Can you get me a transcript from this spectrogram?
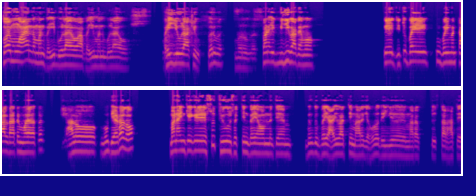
તોય હું આવ્યો ને તો મને ભાઈ બોલાયો આ ભાઈ મને બોલાયો. ભાઈ જેવું રાખ્યું બરોબર? બરોબર. પણ એક બીજી વાત એમાં કે જીતુભાઈ તું ભાઈ મને કાલ રાતે મળ્યા હતા? હાલો હું બેઠો હતો. મને આઈને કે કે શું થયું સચિનભાઈ અમને તેમ? મેં કીધું ભાઈ આવી વાતથી મારે ઝઘડો થઈ ગયો મારા વિસ્તાર સાથે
